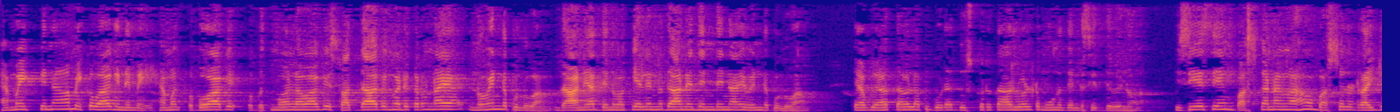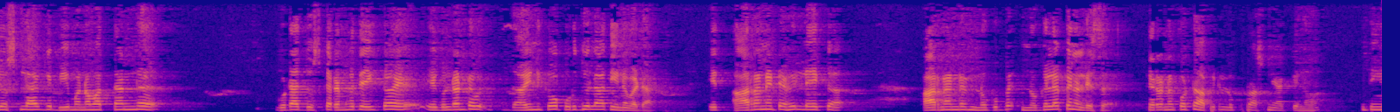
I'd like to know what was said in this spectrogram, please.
හැම එක්කෙනාම එක වාගේ නෙමෙයි. හැම ඔබ වාගේ ඔබතුමාලා වාගේ ශ්‍රද්ධාවෙන් වැඩ කරන අය නොවෙන්න පුළුවන්. දානයක් දෙනවා කියලා එන්න දානෙ දෙන්න දෙන අය වෙන්න පුළුවන්. ඒ වගේ අවස්ථාවල අපි ගොඩක් දුෂ්කරතාවල වලට මුහුණ දෙන්න සිද්ධ වෙනවා. විශේෂයෙන් බස් ගණන් අහම බස් වල ඩ්‍රයිවර්ස්ලාගේ බීම නවත්තන්න ගොඩක් දුෂ්කර මොකද ඒක ඒගොල්ලන්ට දෛනිකව පුරුදු වෙලා තියෙන වැඩක්. ඒත් ආරණ්‍යට ඇවිල්ලා ඒක ආරණ්‍යට නොගැලපෙන ලෙස කරනකොට අපිට ලොකු ප්‍රශ්නයක් එනවා. ඉතින්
